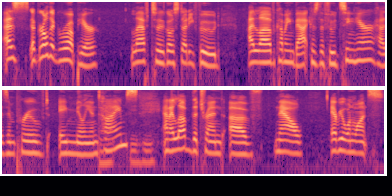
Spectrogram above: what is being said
As a girl that grew up here, left to go study food, I love coming back because the food scene here has improved a million times. Mhm. And I love the trend of now everyone wants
